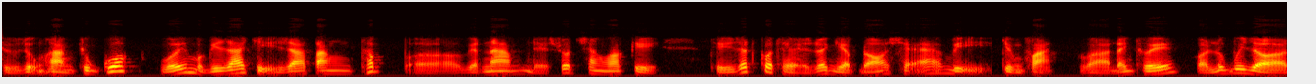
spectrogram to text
sử dụng hàng Trung Quốc với một cái giá trị gia tăng thấp ở Việt Nam để xuất sang Hoa Kỳ thì rất có thể doanh nghiệp đó sẽ bị trừng phạt và đánh thuế và lúc bây giờ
